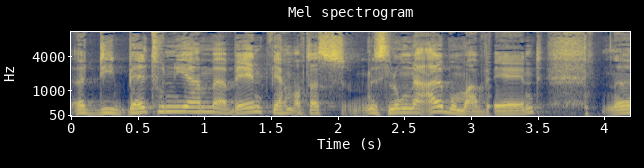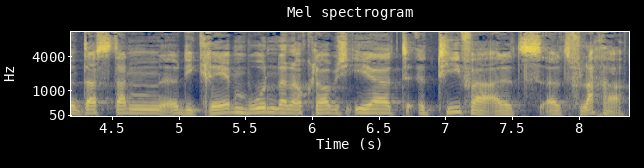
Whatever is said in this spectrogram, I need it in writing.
Äh, die Weltturnier haben wir erwähnt, wir haben auch das misslungene Album erwähnt, äh, dass dann äh, die Gräben wurden dann auch, glaube ich, eher t- tiefer als, als flacher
